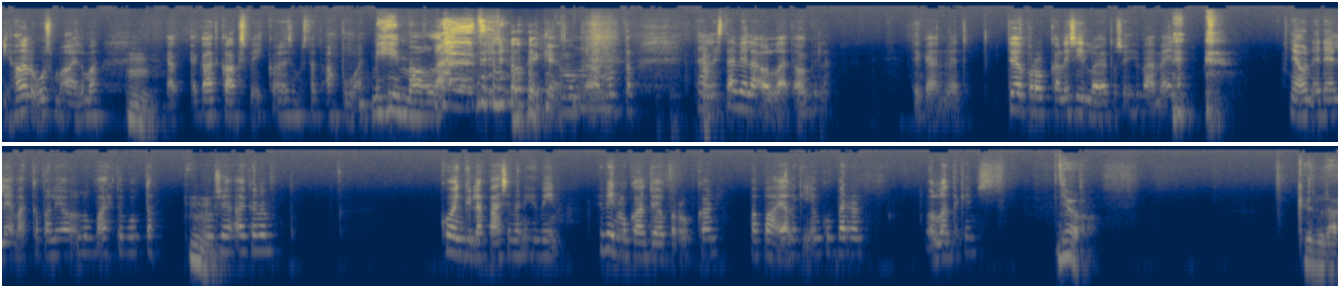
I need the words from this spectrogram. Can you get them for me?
ihan uusi maailma. Mm. Ja ekat kaksi viikkoa oli semmoista, että apua, että mihin mä oon lähtenyt oikein mukaan. Mutta täällä sitä vielä olla, että on kyllä tykännyt. Että työporukka oli silloin jo tosi hyvä meillä. Ja on edelleen vaikka paljon ollut vaihtuvuutta mm. uusien aikana. Koin kyllä pääseväni hyvin, hyvin mukaan työporukkaan. Vapaa-ajallakin jonkun verran ollaan tekemisissä. Joo. Kyllä.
